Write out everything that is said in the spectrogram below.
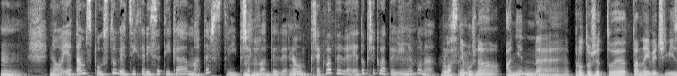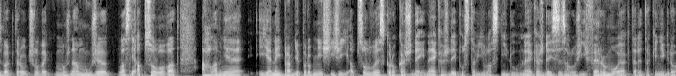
Hmm. No, je tam spoustu věcí, které se týká mateřství překvapivě. Hmm. No, překvapivě, je to překvapivý nebo ne? Vlastně možná ani ne, protože to je ta největší výzva, kterou člověk možná může vlastně absolvovat a hlavně je nejpravděpodobnější, že ji absolvuje skoro každý. Ne každý postaví vlastní dům, ne každý si založí firmu, jak tady taky někdo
